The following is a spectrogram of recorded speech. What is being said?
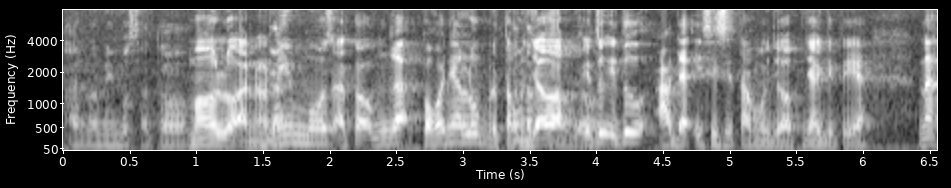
anonimus atau Mau lu anonimus atau enggak, pokoknya lu bertanggung jawab. tanggung Itu itu ada sisi tanggung jawabnya gitu ya. Nah,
